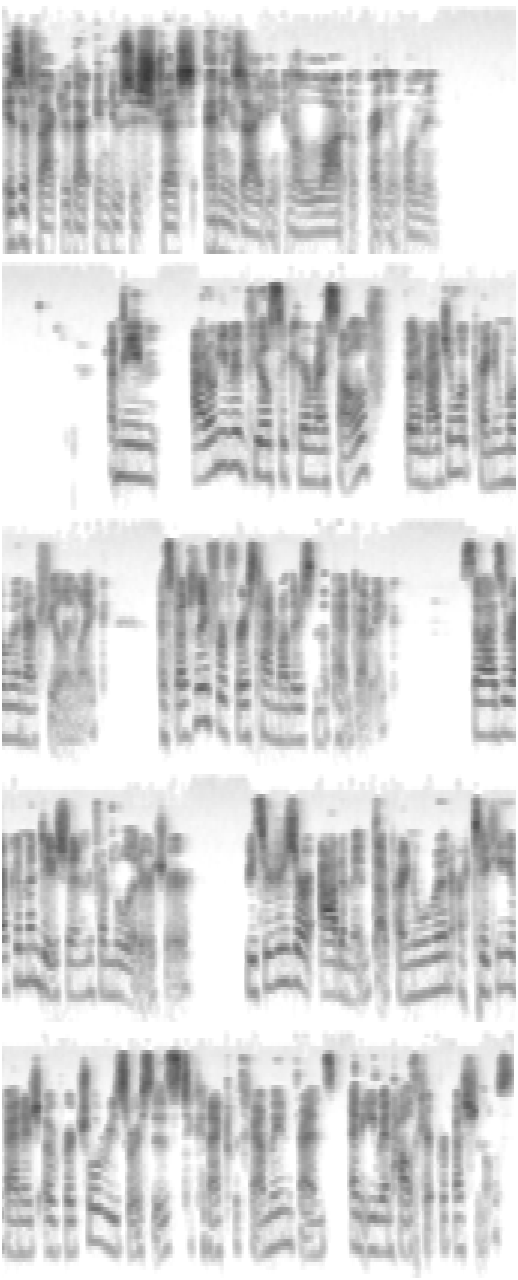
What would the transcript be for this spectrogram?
is a factor that induces stress and anxiety in a lot of pregnant women. I mean, I don't even feel secure myself, but imagine what pregnant women are feeling like especially for first time mothers in the pandemic. So, as a recommendation from the literature, researchers are adamant that pregnant women are taking advantage of virtual resources to connect with family and friends and even healthcare professionals.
